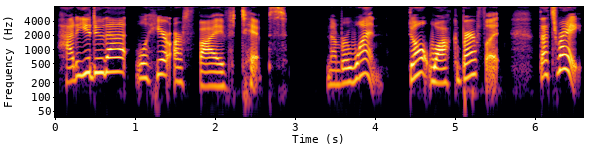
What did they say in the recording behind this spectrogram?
How do you do that? Well, here are five tips. Number one, don't walk barefoot. That's right,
